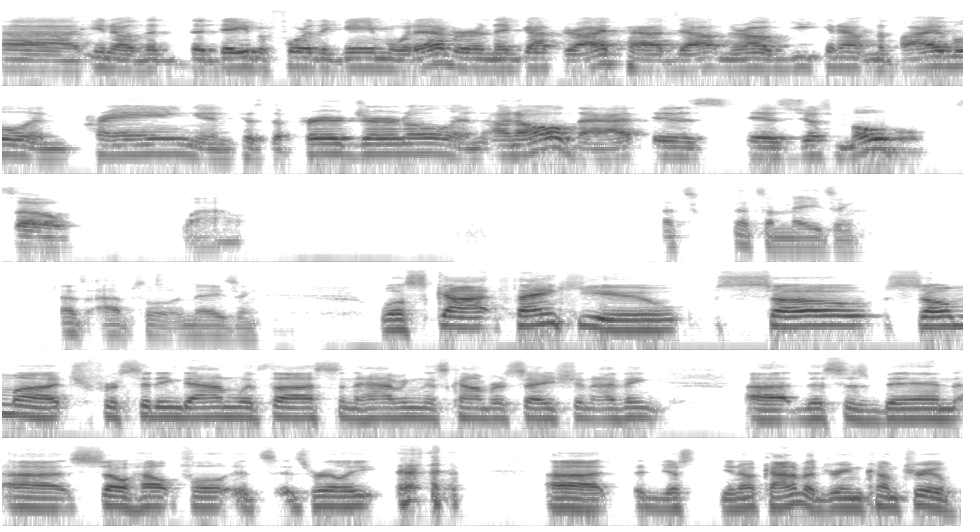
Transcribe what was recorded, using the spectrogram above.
uh, you know, the, the day before the game or whatever, and they've got their iPads out and they're all geeking out in the Bible and praying and because the prayer journal and, and all that is is just mobile. So wow. That's that's amazing. That's absolutely amazing. Well, Scott, thank you so so much for sitting down with us and having this conversation. I think uh, this has been uh, so helpful. It's it's really uh, just you know kind of a dream come true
